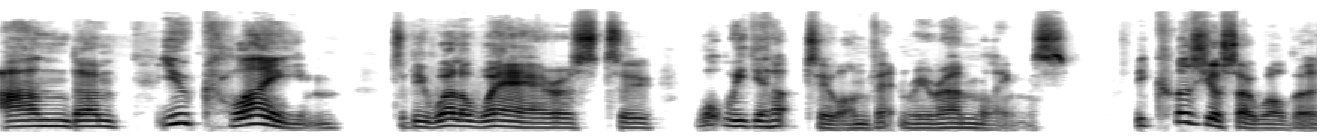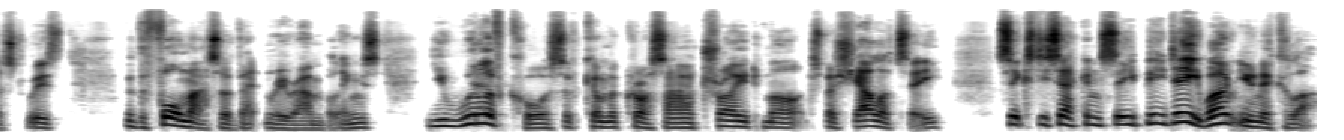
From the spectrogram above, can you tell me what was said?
And um, you claim to be well aware as to what we get up to on veterinary ramblings. Because you're so well versed with, with the format of veterinary ramblings, you will, of course, have come across our trademark speciality, 60 second CPD, won't you, Nicola?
